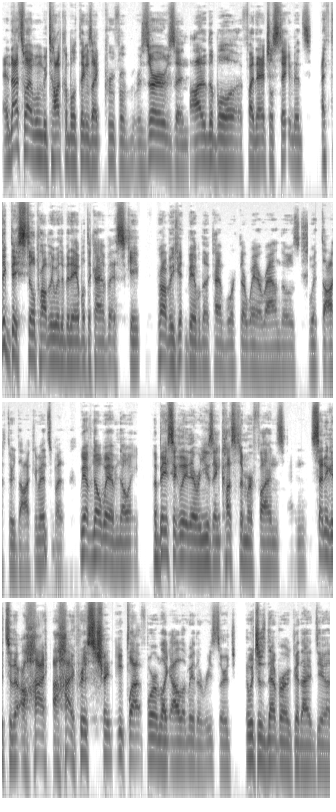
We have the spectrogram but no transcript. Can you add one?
And that's why when we talk about things like proof of reserves and auditable financial statements, I think they still probably would have been able to kind of escape probably be able to kind of work their way around those with doctor documents, mm-hmm. but we have no way of knowing. But basically, they were using customer funds and sending it to their, a high a high risk trading platform like Alameda Research, which is never a good idea,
